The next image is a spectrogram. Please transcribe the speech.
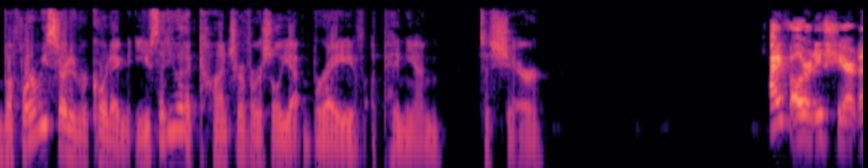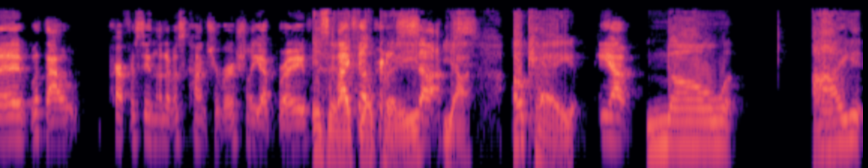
before we started recording, you said you had a controversial yet brave opinion to share. I've already shared it without prefacing that it was controversial yet brave. Is it I I, feel feel, pretty pretty? sucks. Yeah. Okay. Yeah. No. I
